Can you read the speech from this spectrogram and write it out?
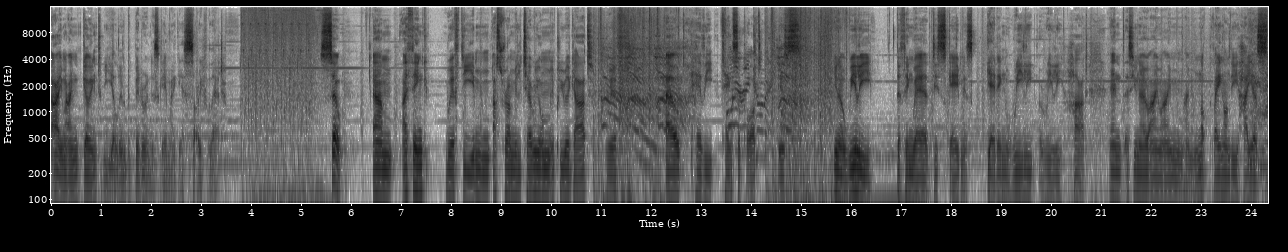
I'm, I'm going to be a little bit bitter in this game, I guess. Sorry for that. So, um, I think with the Astra Militarum Imperial Guard without heavy tank support is, you know, really the thing where this game is getting really, really hard. And as you know, I'm I'm I'm not playing on the highest.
